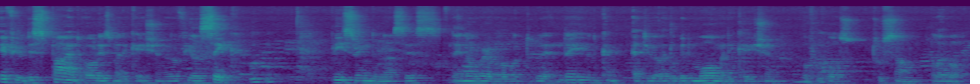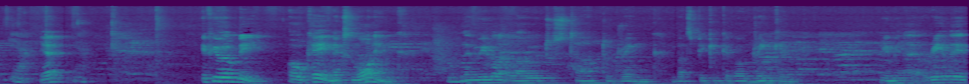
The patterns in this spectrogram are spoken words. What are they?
if you, despite all this medication, will feel sick, Mhm. please ring the nurses. They know very well what to do. They even can add you a little bit more medication, of Mhm. course, to some level. Yeah. Yeah. Yeah. If you will be okay next morning, Mhm. then we will allow you to start to drink. But speaking about drinking, we mean a really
